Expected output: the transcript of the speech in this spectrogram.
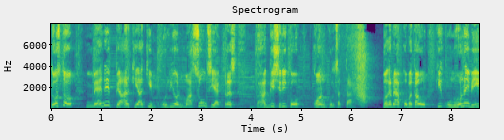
दोस्तों, मैंने प्यार किया कि भोली और मासूम सी एक्ट्रेस भाग्यश्री को कौन भूल सकता है? मगर मैं आपको बताऊँ कि उन्होंने भी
